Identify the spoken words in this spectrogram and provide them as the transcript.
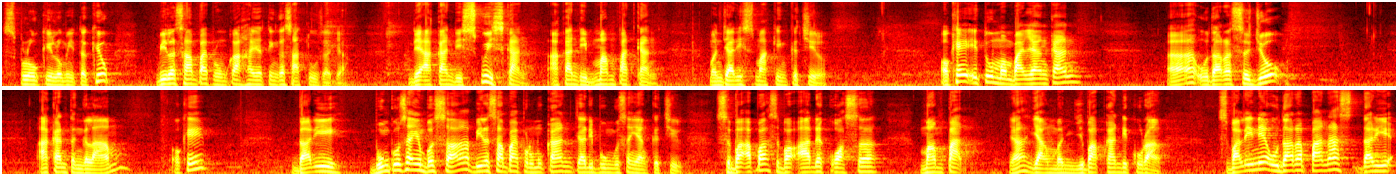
10 km cube, bila sampai permukaan hanya tinggal satu saja. Dia akan disqueezekan, akan dimampatkan menjadi semakin kecil. Okey, itu membayangkan uh, udara sejuk akan tenggelam. Okey. Dari bungkusan yang besar bila sampai permukaan jadi bungkusan yang kecil. Sebab apa? Sebab ada kuasa mampat ya yang menyebabkan dia kurang. Sebaliknya udara panas dari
